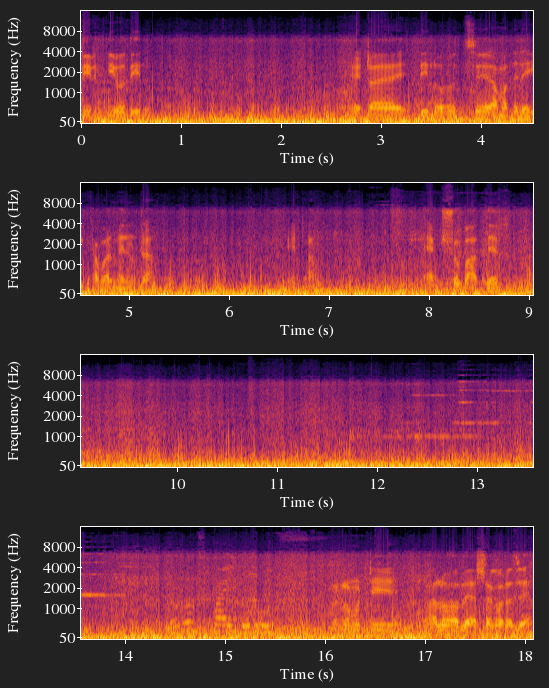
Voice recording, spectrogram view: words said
তৃতীয় দিন। এটা দিল হচ্ছে আমাদের এই খাবার মেনুটা। এটা। একশো বাতের মোটামুটি ভালোভাবে আশা করা যায়।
